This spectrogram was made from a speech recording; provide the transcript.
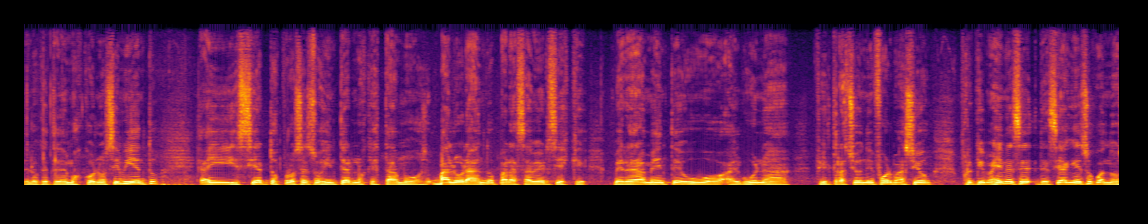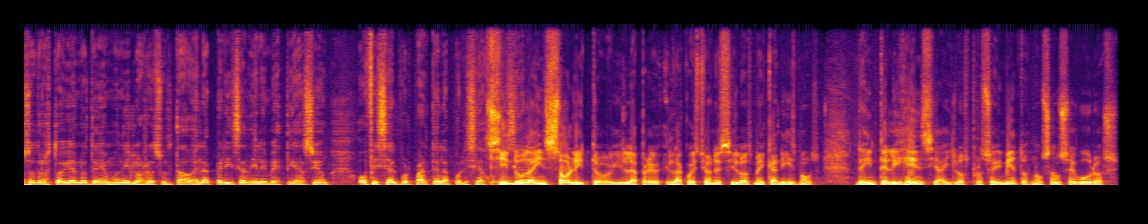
de lo que tenemos conocimiento. Hay ciertos procesos internos que estamos valorando para saber si es que verdaderamente hubo alguna filtración de información, porque imagínense, decían eso cuando nosotros todavía no tenemos ni los resultados de la pericia ni la investigación oficial por parte de la Policía Judicial. Sin duda insólito, y la, la cuestión es si los mecanismos de inteligencia y los procedimientos no son seguros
